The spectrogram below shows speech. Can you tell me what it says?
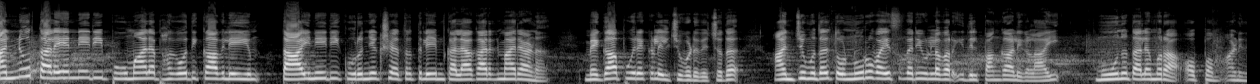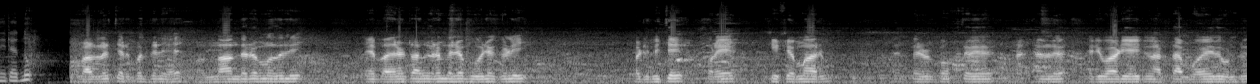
അന്നൂർ തലയന്നേരി പൂമാല ഭഗവതിക്കാവിലെയും തായ്നേരി കുറിഞ്ഞ ക്ഷേത്രത്തിലെയും കലാകാരന്മാരാണ് മെഗാപൂരക്കളിൽ ചുവടുവെച്ചത്. അഞ്ചു മുതൽ തൊണ്ണൂറ് വയസ്സ് വരെയുള്ളവർ ഇതിൽ പങ്കാളികളായി. മൂന്ന് തലമുറ ഒപ്പം അണിനിരന്നു. വളരെ ചെറുപ്പത്തിലെ ഒന്നാം തരം മുതൽ പതിനെട്ടാം തരം വരെ പൂരക്കളി പഠിപ്പിച്ച് കുറേ ശിഷ്യന്മാരും നല്ല പരിപാടിയായിട്ട് നടത്താൻ പോയതുകൊണ്ട്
